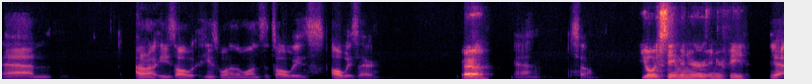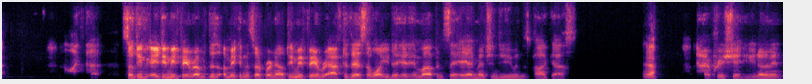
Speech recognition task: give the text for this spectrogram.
and I don't know. He's all he's one of the ones that's always always there. Right on. Yeah. So You always see him in your in your feed. yeah. I like that. So do hey, do me a favor. I'm just, I'm making this up right now. Do me a favor. After this, I want you to hit him up and say, "Hey, I mentioned you in this podcast." Yeah. I appreciate you. You know what I mean?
